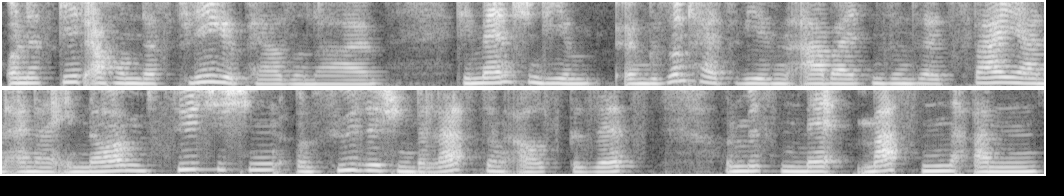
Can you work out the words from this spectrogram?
Und es geht auch um das Pflegepersonal. Die Menschen, die im, im, Gesundheitswesen arbeiten, sind seit zwei Jahren einer enormen psychischen und physischen Belastung ausgesetzt und müssen Massen an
